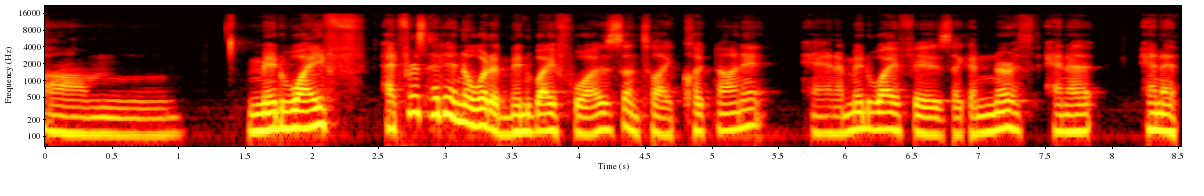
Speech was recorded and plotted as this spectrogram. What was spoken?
um midwife at first i didn't know what a midwife was until i clicked on it and a midwife is like a nurse and a and a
